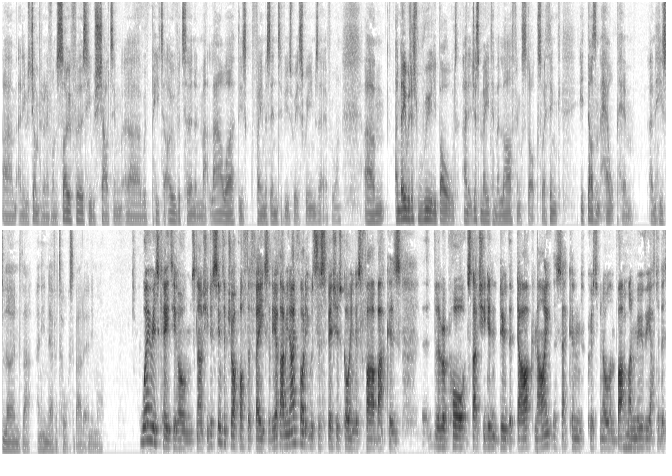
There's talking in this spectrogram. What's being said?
um, and he was jumping on everyone's sofas. He was shouting uh, with Peter Overton and Matt Lauer, these famous interviews where he screams at everyone. Um, and they were just really bold, and it just made him a laughing stock. So I think it doesn't help him and he's learned that and he never talks about it anymore. Where is Katie Holmes now? She just seemed to drop off the face of the earth. I mean, I thought it was suspicious going as far back as uh, the reports that she didn't do The Dark Knight, the second Christopher Nolan Batman oh. movie after the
